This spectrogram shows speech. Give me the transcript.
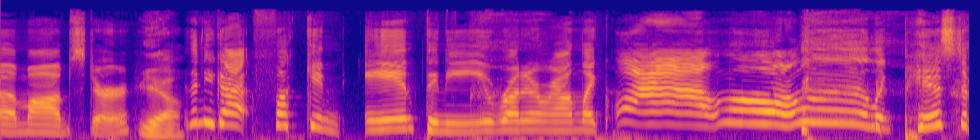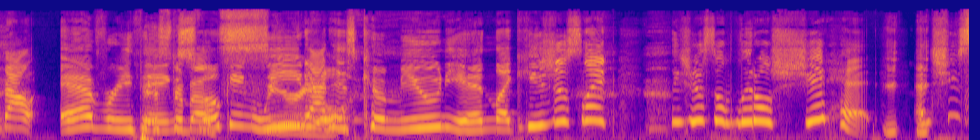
uh, mobster, yeah, and then you got fucking Anthony running around like, "Ah, uh," like pissed pissed about everything, Pissed about smoking weed at his communion. Like he's just like he's just a little shithead. And she's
